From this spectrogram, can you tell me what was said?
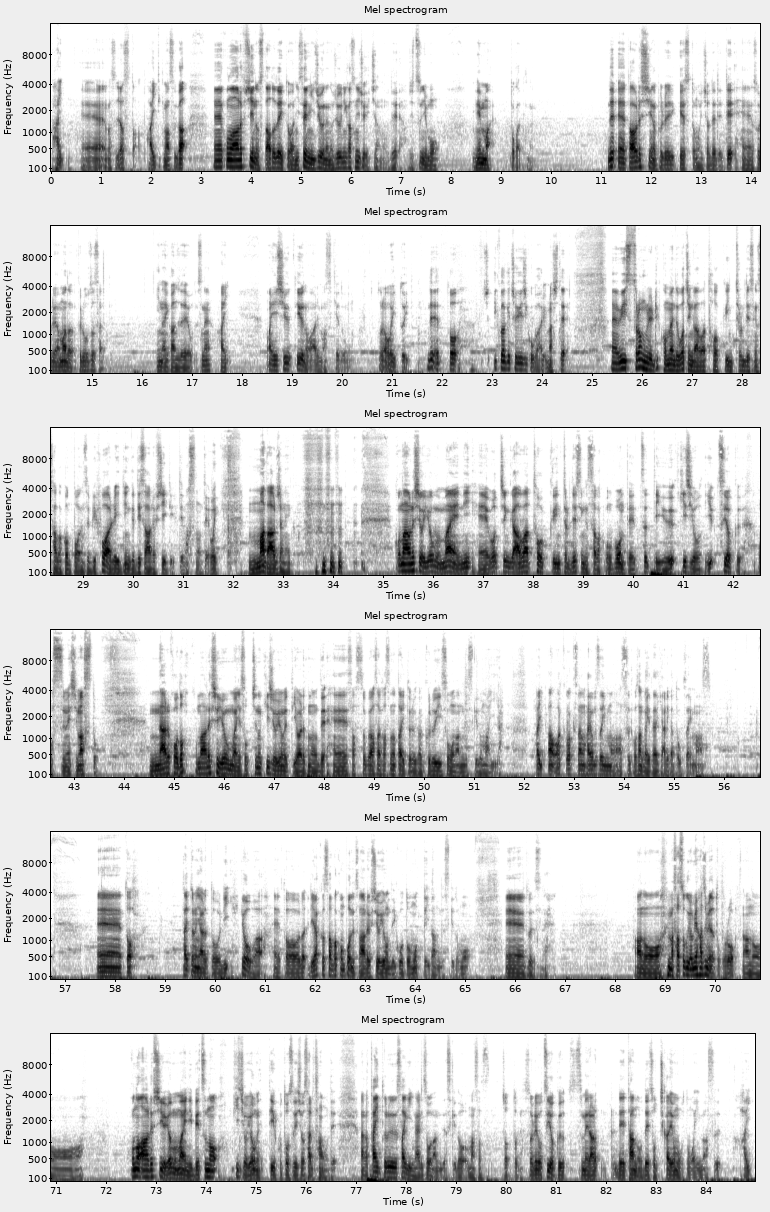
はい。えー、まずじゃあスタート入ってきますが、えーこの RFC のスタートデートは2020年の12月21なので、実にもう2年前とかですね。で、えー、と RFC の pull request も一応出てて、えーそれはまだクローズされていない感じのようですね。はい。まあ、異臭っていうのはありますけども、それは置いといて。で、えっと、一個だけ注意事項がありまして、We strongly recommend watching our talk introducing server components before reading this RFC って言ってますので、おい、まだあるじゃねえか。この RFC を読む前に、えー Watching Our Talk Introducing Server Components っていう記事を強くお勧めしますと。なるほど。この RFC 読む前にそっちの記事を読めって言われたので、えー早速朝活のタイトルが狂いそうなんですけど、まあいいや。はい。あ、ワクワクさんおはようございます。ご参加いただきありがとうございます。えーと、タイトルにある通り、今日は、えっ、と、 React Server Components の RFC を読んでいこうと思っていたんですけども、えっ、とですね、あの、今早速読み始めたところ、あのこの RFC を読む前に別の記事を読めっていうことを推奨されたので、なんかタイトル詐欺になりそうなんですけど、まあ、ちょっとね、それを強く勧められたので、そっちから読もうと思います。はい。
